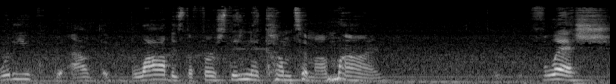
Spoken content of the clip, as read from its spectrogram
what do you uh, blob is the first thing that come to my mind. Flesh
